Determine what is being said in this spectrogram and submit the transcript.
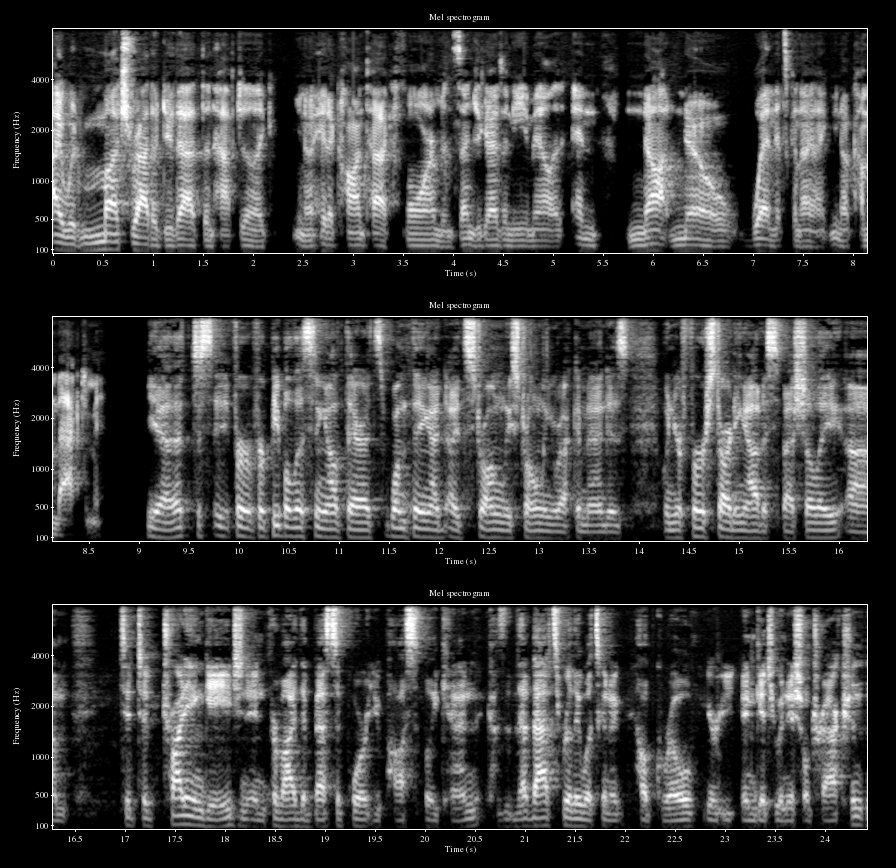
I would much rather do that than have to like you know hit a contact form and send you guys an email and, and not know when it's gonna you know come back to me. Yeah that just for for people listening out there it's one thing I'd, I'd strongly strongly recommend is when you're first starting out especially um, to, to try to engage and, and, provide the best support you possibly can because that, that's really what's going to help grow your and get you initial traction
